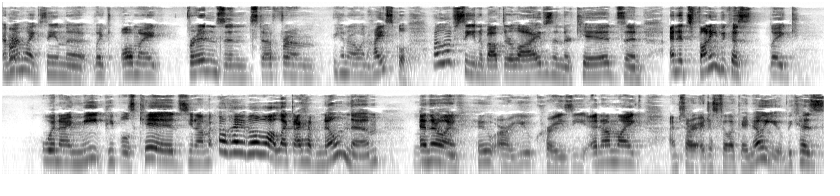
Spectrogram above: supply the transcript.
And I'm like seeing the like all my friends and stuff from you know in high school. I love seeing about their lives and their kids and and it's funny because like when I meet people's kids, you know, I'm like, oh hey, blah blah, like I have known them, and they're like, who are you, crazy? And I'm like, I'm sorry, I just feel like I know you because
